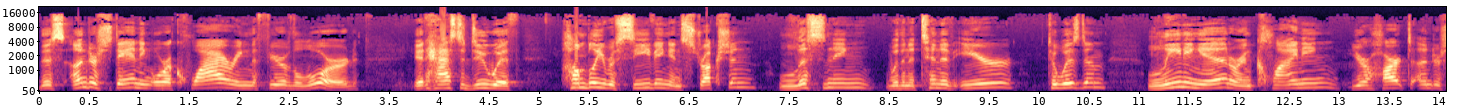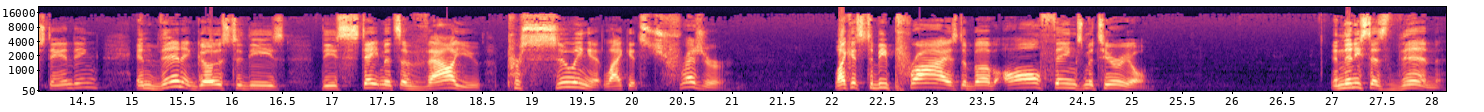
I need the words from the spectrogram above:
this understanding or acquiring the fear of the Lord, it has to do with humbly receiving instruction, listening with an attentive ear to wisdom, leaning in or inclining your heart to understanding. And then it goes to these, these statements of value, pursuing it like it's treasure like it's to be prized above all things material. And then he says, then,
